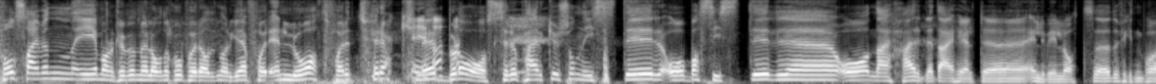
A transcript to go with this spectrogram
Paul Simon i Morgenklubben med Lovende Co. på Radio Norge. For en låt! For et trøkk med Ja. blåsere, perkusjonister og bassister. eh, Og nei, herre, dette er helt uh, ellevill låt. Du fikk den på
